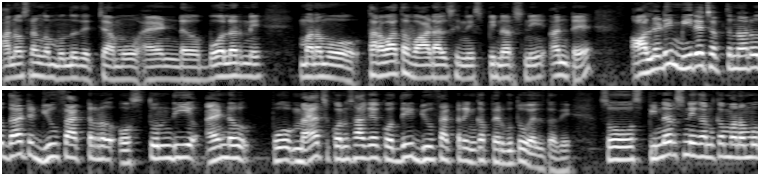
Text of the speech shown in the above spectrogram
అనవసరంగా ముందు తెచ్చాము అండ్ బౌలర్ని మనము తర్వాత వాడాల్సింది స్పిన్నర్స్ని. అంటే ఆల్రెడీ మీరే చెప్తున్నారు దట్ డ్యూ ఫ్యాక్టర్ వస్తుంది అండ్ మ్యాచ్ కొనసాగే కొద్దీ డ్యూ ఫ్యాక్టర్ ఇంకా పెరుగుతూ వెళ్తుంది. సో స్పిన్నర్స్ని కనుక మనము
